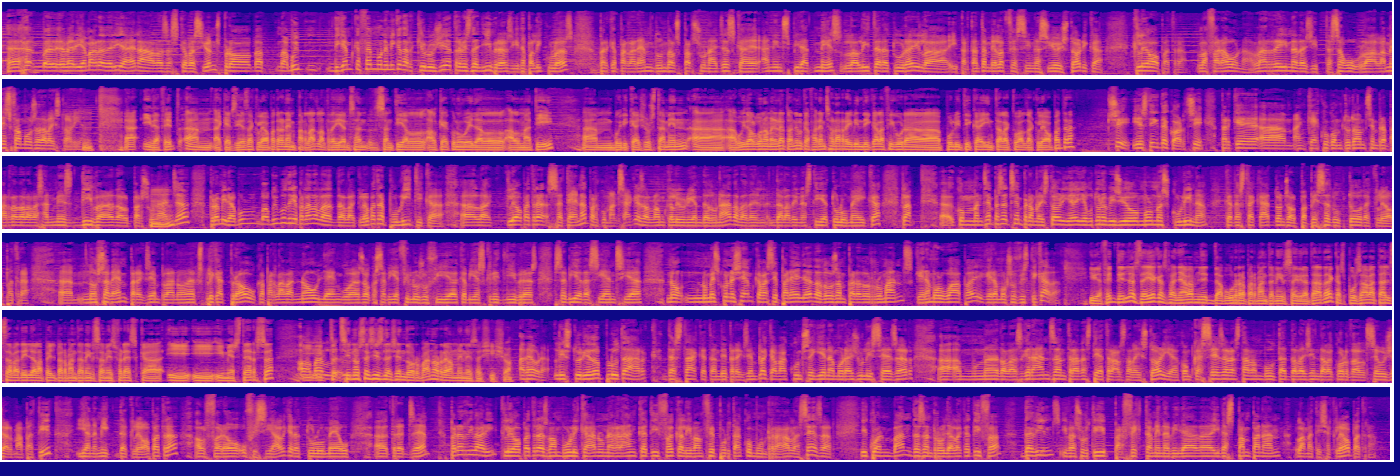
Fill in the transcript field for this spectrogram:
Eh, a veure, ja m'agradaria eh, anar a les excavacions, però eh, avui diguem que fem una mica d'arqueologia a través de llibres i de pel·lícules perquè parlarem d'un dels personatges que han inspirat més la literatura i, la, i per tant també la fascinació històrica. Cleòpatra, la faraona, la reina d'Egipte, segur, la, la més famosa de la història. Mm. Uh, I, de fet, um, aquests dies de Cleòpatra n'hem parlat. L'altre dia en sen sentia el, el Queco Novell al, al matí. Um, vull dir que justament uh, avui, d'alguna manera, Toni, el que farem serà reivindicar la figura política i intel·lectual de Cleòpatra? Sí, hi estic d'acord, sí, perquè eh, en Queco, com tothom, sempre parla de la vessant més diva del personatge, mm -hmm. però mira, avui, avui voldria parlar de la, de la Cleòpatra política, eh, la Cleòpatra setena, per començar, que és el nom que li hauríem de donar, de la, de, de la dinastia Ptolomeica. Clar, eh, com ens hem passat sempre amb la història, hi ha hagut una visió molt masculina que ha destacat doncs, el paper seductor de Cleòpatra. Eh, no sabem, per exemple, no hem explicat prou que parlava nou llengües o que sabia filosofia, que havia escrit llibres, sabia de ciència... No, només coneixem que va ser parella de dos emperadors romans, que era molt guapa i que era molt sofisticada. I, de fet, d'ella es deia que es banyava amb llet de burra per mantenir-se hidratada, que es posava talls de vedell a la pell per mantenir-se més fresca i, i, i més tersa. Home, I, i tot, si no sé si és llegenda urbana o realment és així, això. A veure, l'historiador Plutarc destaca també, per exemple, que va aconseguir enamorar Juli Cèsar eh, amb una de les grans entrades teatrals de la història. Com que Cèsar estava envoltat de la gent de la cort del seu germà petit i enemic de Cleòpatra, el faraó oficial, que era Ptolomeu eh, XIII, per arribar-hi, Cleòpatra es va embolicar en una gran catifa que li van fer portar com un regal a Cèsar. I quan van desenrotllar la catifa, de dins hi va sortir perfectament avillada i despampanant la mateixa Cleòpatra.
